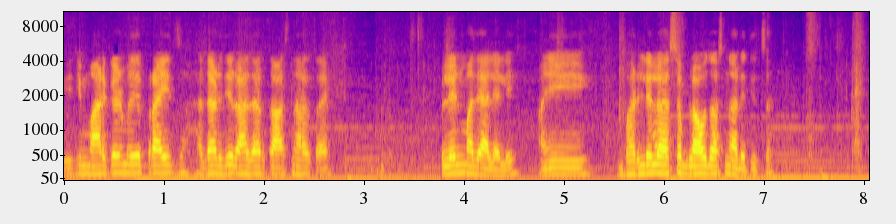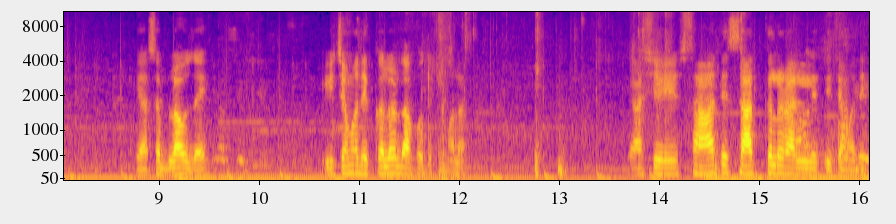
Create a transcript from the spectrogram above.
याची मार्केटमध्ये प्राईस हजार दीड हजारचा असणारच आहे. प्लेनमध्ये आलेली आणि भरलेलं असं ब्लाऊज असणार आहे तिचं. हे असं ब्लाऊज आहे. याच्यामध्ये कलर दाखवतो तुम्हाला. असे सहा ते सात कलर आलेले आहेत तिच्यामध्ये.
